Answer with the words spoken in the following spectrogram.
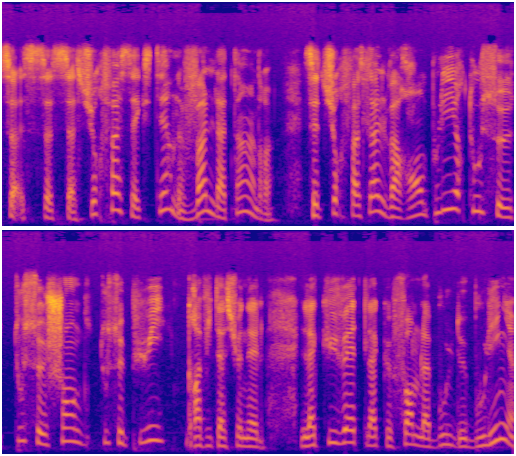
sa, surface externe va l'atteindre. Cette surface-là, elle va remplir tout ce, tout ce champ, tout ce puits gravitationnel. La cuvette là que forme la boule de bowling,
